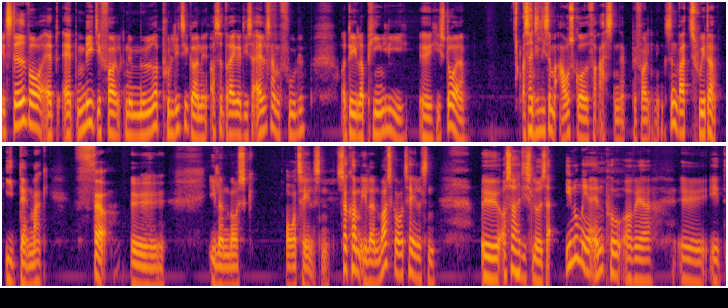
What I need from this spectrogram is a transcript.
et sted, hvor at, at mediefolkene møder politikerne, og så drikker de sig alle sammen fulde, og deler pinlige øh, historier. Og så er de ligesom afskåret fra resten af befolkningen. Sådan var Twitter i Danmark, før øh, Elon Musk overtagelsen. Så kom Elon Musk overtagelsen, øh, og så har de slået sig endnu mere an på at være øh, et,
